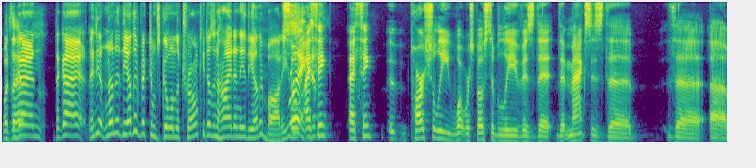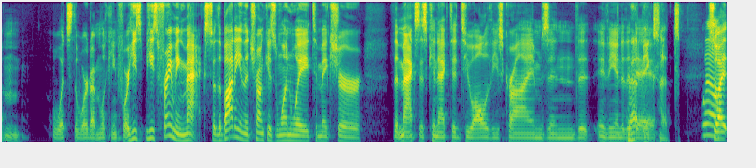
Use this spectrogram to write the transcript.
what's the that? guy, and- the guy, they didn't, none of the other victims go in the trunk. He doesn't hide any of the other bodies. So Right, I think I think uh, partially what we're supposed to believe is that that Max is the the um what's the word I'm looking for? He's he's framing Max. So the body in the trunk is one way to make sure that Max is connected to all of these crimes and that at the end of the that day. makes sense. well, so I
